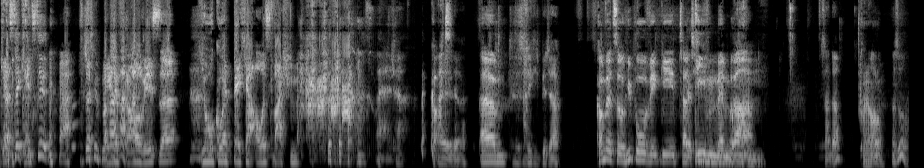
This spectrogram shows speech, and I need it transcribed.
kennst du, kennst du? Meine Frau, weißt du, Joghurtbecher auswaschen. Alter, Gott. Alter. Ähm, Das ist richtig bitter. kommen wir zur hypovegetativen Tativen Membran. Sandra? Keine Ahnung. Ach so.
